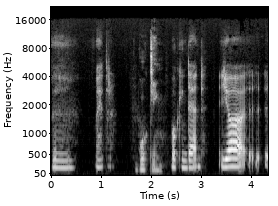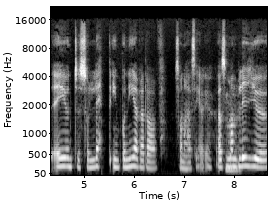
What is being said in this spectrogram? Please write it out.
eh, vad heter det? Walking. Walking Dead. Jag är ju inte så lätt imponerad av sådana här serier. Alltså man Nej. blir ju...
